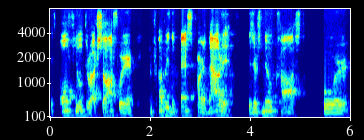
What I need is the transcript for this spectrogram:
it's all fueled through our software. And probably the best part about it is there's no cost for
